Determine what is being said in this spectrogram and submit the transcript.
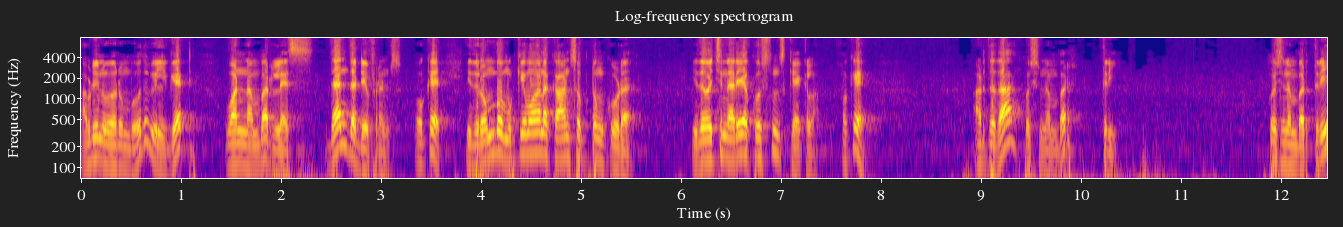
அப்படின்னு வரும்போது will get one number less then the difference okay இது ரொம்ப முக்கியமான கான்செப்டும் கூட. இதை வச்சு நிறைய கொஸ்டின்ஸ் கேட்கலாம். ஓகே அடுத்ததா question number three question number three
